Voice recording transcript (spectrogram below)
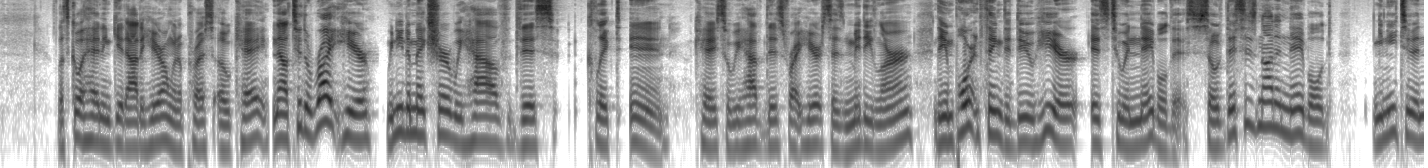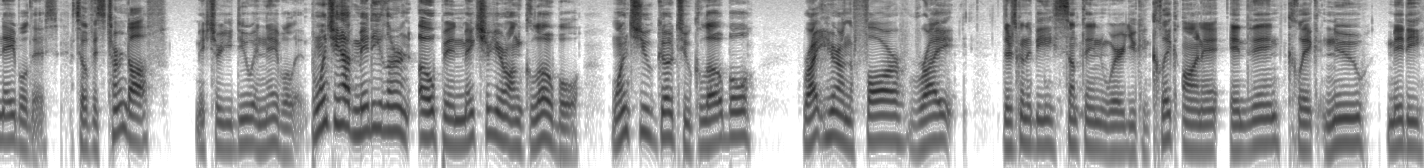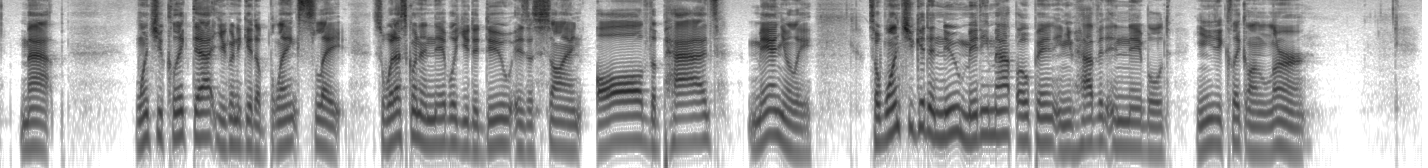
Let's go ahead and get out of here. I'm going to press OK. Now to the right here, we need to make sure we have this clicked in. Okay, so we have this right here. It says MIDI learn. The important thing to do here is to enable this. So if this is not enabled, you need to enable this. So if it's turned off, make sure you do enable it. Once you have MIDI learn open, make sure you're on global. Once you go to global, right here on the far right, there's going to be something where you can click on it and then click new MIDI map. Once you click that, you're going to get a blank slate. So what that's going to enable you to do is assign all the pads manually. So once you get a new MIDI map open and you have it enabled, you need to click on learn.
